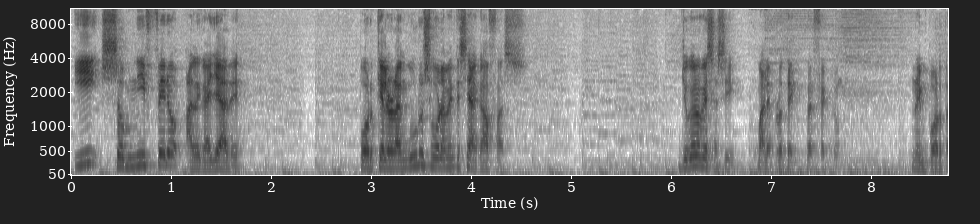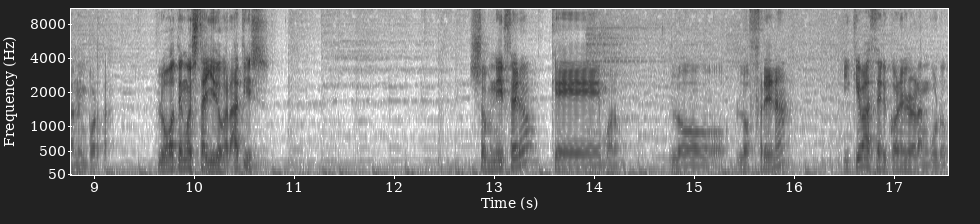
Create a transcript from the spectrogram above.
y somnífero al Gallade. Porque el Oranguru seguramente sea gafas. Yo creo que es así. Vale, protect, perfecto. No importa, no importa. Luego tengo estallido gratis. Somnífero, que, bueno, lo, lo frena. ¿Y qué va a hacer con el Oranguru?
